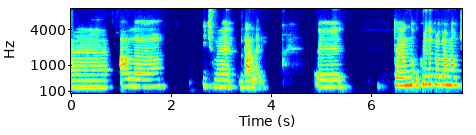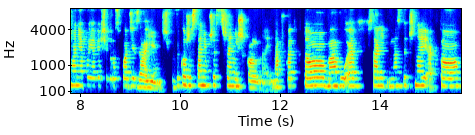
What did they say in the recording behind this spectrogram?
e, ale idźmy dalej. E, ten ukryty program nauczania pojawia się w rozkładzie zajęć, w wykorzystaniu przestrzeni szkolnej. Na przykład kto ma WF w sali gimnastycznej, a kto,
